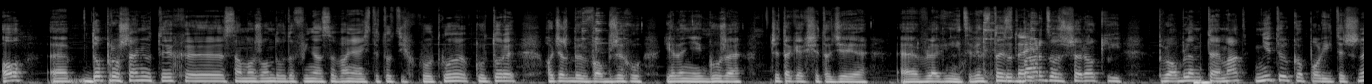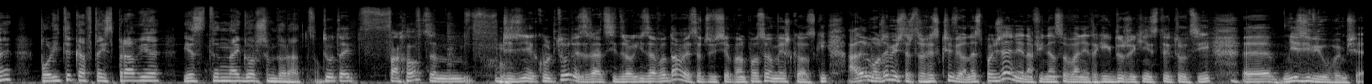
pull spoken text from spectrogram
o e, doproszeniu tych e, samorządów do finansowania instytucji kultury, chociażby w Wałbrzychu, Jeleniej Górze, czy tak jak się to dzieje e, w Legnicy. Więc to jest Tutaj- bardzo szeroki problem, temat, nie tylko polityczny. Polityka w tej sprawie jest tym najgorszym doradcą. Tutaj fachowcem w dziedzinie kultury z racji drogi zawodowej jest oczywiście pan poseł Mieszkowski, ale może mieć też trochę skrzywione spojrzenie na finansowanie takich dużych instytucji. E, nie zdziwiłbym się.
